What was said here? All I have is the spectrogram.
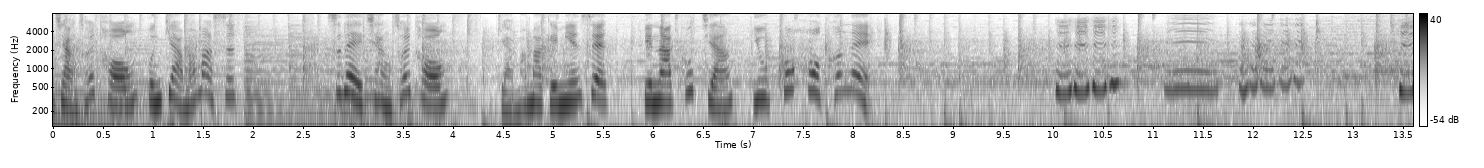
抢菜汤，分给妈妈吃。是得抢菜汤，给妈妈给面色，别拿苦酱，有够好看嘿嘿嘿嘿嘿，嘿嘿嘿嘿，嘿嘿嘿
